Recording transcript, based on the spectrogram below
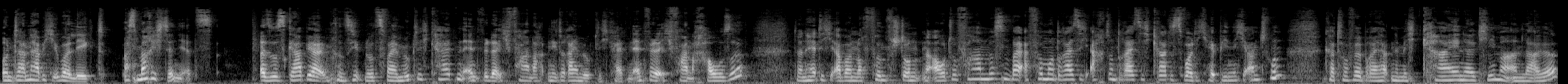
Und dann habe ich überlegt, was mache ich denn jetzt? Also es gab ja im Prinzip nur zwei Möglichkeiten. Entweder ich fahre nach, nee, drei Möglichkeiten. Entweder ich fahre nach Hause, dann hätte ich aber noch fünf Stunden Auto fahren müssen bei 35, 38 Grad. Das wollte ich Happy nicht antun. Kartoffelbrei hat nämlich keine Klimaanlage.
